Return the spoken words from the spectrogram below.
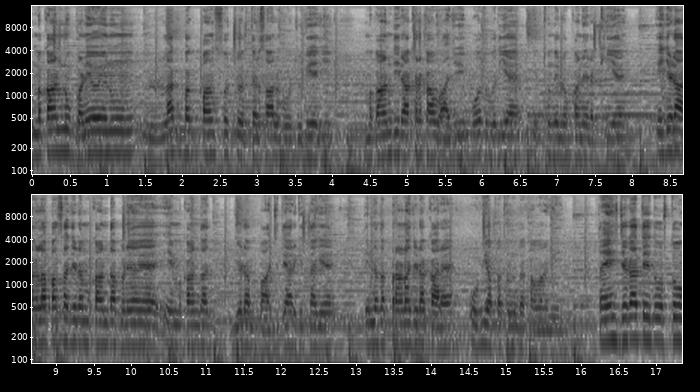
ਮਕਾਨ ਨੂੰ ਬਣੇ ਹੋਏ ਨੂੰ ਲਗਭਗ 574 ਸਾਲ ਹੋ ਚੁੱਕੇ ਹੈ ਜੀ। ਮਕਾਨ ਦੀ ਰੱਖ ਰਖਾਵ ਅੱਜ ਵੀ ਬਹੁਤ ਵਧੀਆ ਹੈ, ਇੱਥੋਂ ਦੇ ਲੋਕਾਂ ਨੇ ਰੱਖੀ ਹੈ। ਇਹ ਜਿਹੜਾ ਅਗਲਾ ਪਾਸਾ ਜਿਹੜਾ ਮਕਾਨ ਦਾ ਬਣਿਆ ਹੋਇਆ ਹੈ, ਇਹ ਮਕਾਨ ਦਾ ਜਿਹੜਾ ਬਾਜ ਤਿਆਰ ਕੀਤਾ ਗਿਆ ਹੈ। ਤੇ ਇਹਨਾਂ ਦਾ ਪੁਰਾਣਾ ਜਿਹੜਾ ਘਰ ਹੈ ਉਹ ਵੀ ਆਪਾਂ ਤੁਹਾਨੂੰ ਦਿਖਾਵਾਂਗੇ ਤਾਂ ਇਸ ਜਗ੍ਹਾ ਤੇ ਦੋਸਤੋ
